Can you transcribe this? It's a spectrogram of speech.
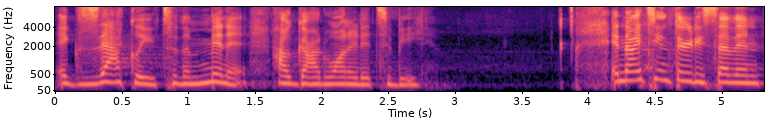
exactly to the minute how God wanted it to be. In 1937,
